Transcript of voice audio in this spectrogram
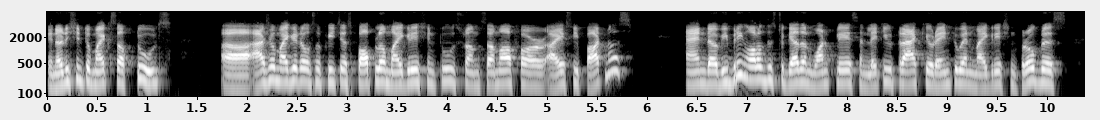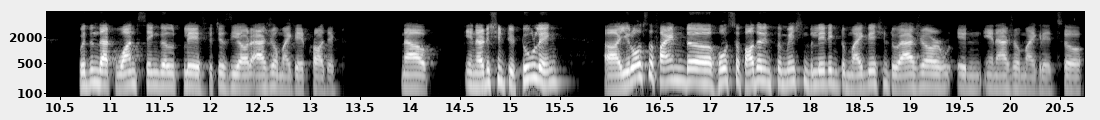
In addition to Microsoft tools, uh, Azure Migrate also features popular migration tools from some of our ISV partners. And uh, we bring all of this together in one place and let you track your end-to-end migration progress within that one single place, which is your Azure Migrate project. Now, in addition to tooling, uh, you'll also find a host of other information relating to migration to Azure in, in Azure Migrate. So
